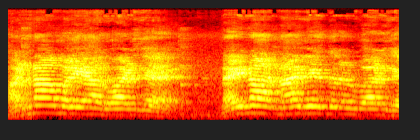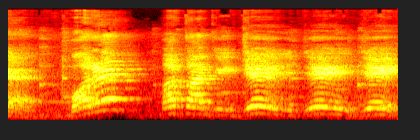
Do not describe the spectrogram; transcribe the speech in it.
அண்ணாமலையார் வாழ்க நைனா நாகேந்திரன் வாழ்க பாரத் மாதா கி ஜெய் ஜெய் ஜெய்.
